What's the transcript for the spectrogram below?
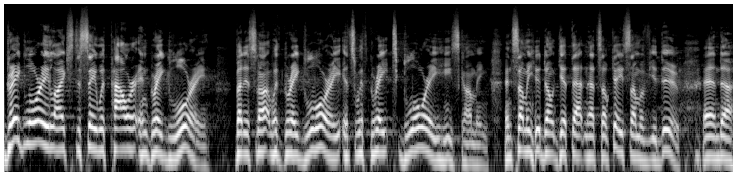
Greg Laurie likes to say with power and Greg Laurie. But it's not with Greg Laurie, it's with great glory he's coming. And some of you don't get that, and that's okay. Some of you do. And, uh,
